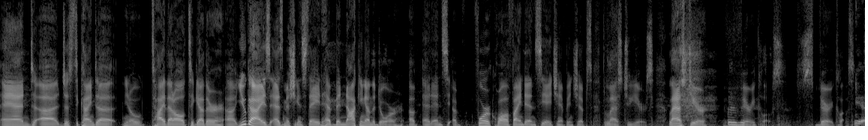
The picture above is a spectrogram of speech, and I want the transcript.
and uh, just to kind of you know tie that all together, uh, you guys as Michigan State have been knocking on the door of at NC of, for qualifying to NCAA championships the last two years. Last year, very close, very close. Yeah.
